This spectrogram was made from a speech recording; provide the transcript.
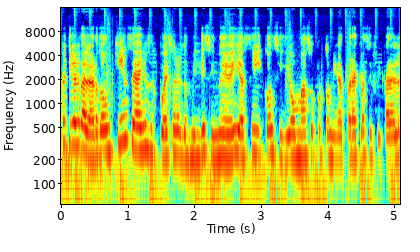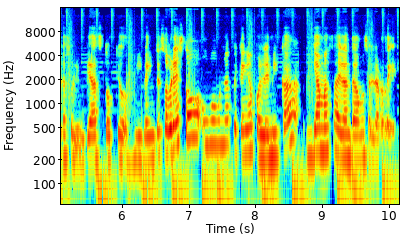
repetir el galardón 15 años después en el 2019 y así consiguió más oportunidad para clasificar a las Olimpiadas Tokio 2020. Sobre esto hubo una pequeña polémica, ya más adelante vamos a hablar de ello.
